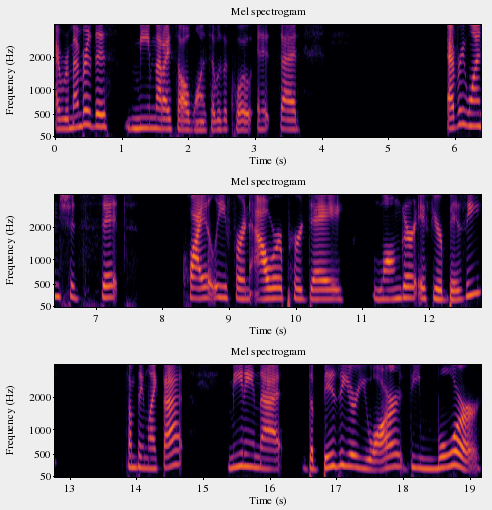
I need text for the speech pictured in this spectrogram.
I remember this meme that I saw once. that was a quote, and it said, Everyone should sit quietly for an hour per day longer if you're busy, something like that, meaning that the busier you are, the more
